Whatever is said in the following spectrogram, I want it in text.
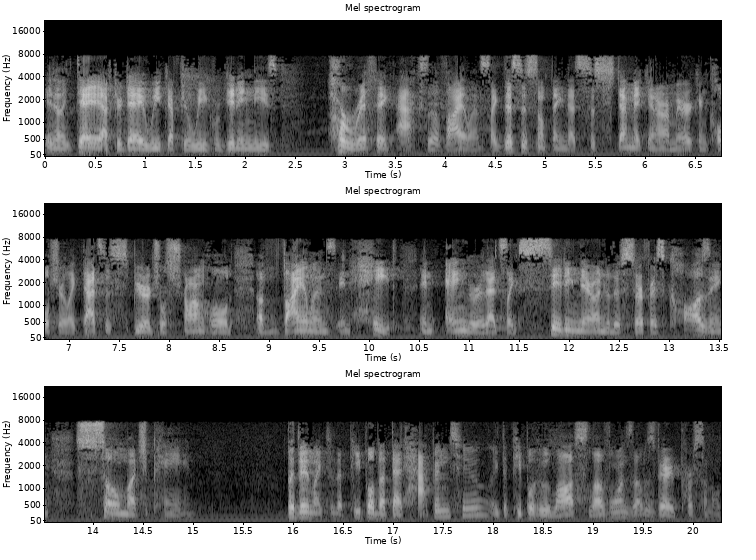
you know, day after day, week after week, we're getting these horrific acts of violence. Like this is something that's systemic in our American culture. Like that's a spiritual stronghold of violence and hate and anger that's like sitting there under the surface causing so much pain. But then like to the people that that happened to, like the people who lost loved ones, that was very personal.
